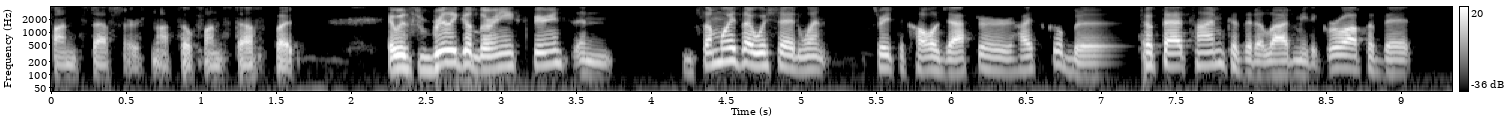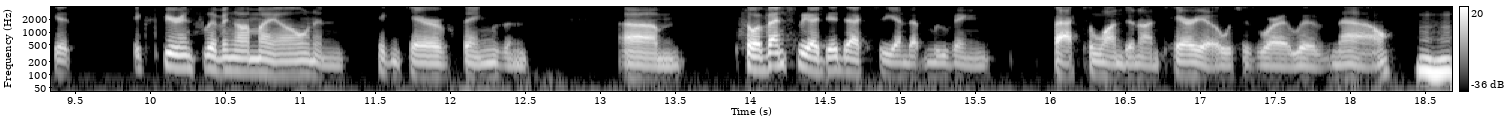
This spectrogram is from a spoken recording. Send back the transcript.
fun stuff or not so fun stuff. But it was a really good learning experience. And in some ways, I wish I had went straight to college after high school, but it took that time because it allowed me to grow up a bit, get experience living on my own and taking care of things. And um, so eventually, I did actually end up moving back to London, Ontario, which is where I live now. Mm-hmm.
